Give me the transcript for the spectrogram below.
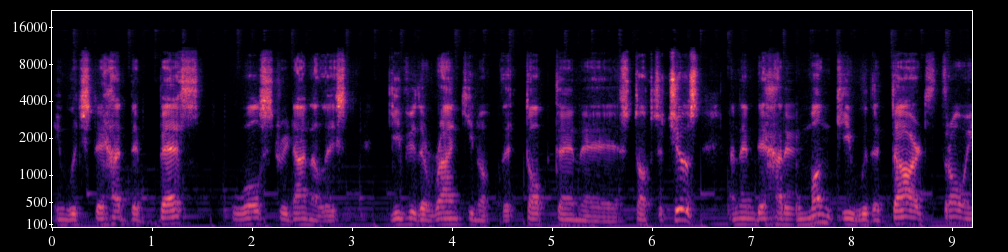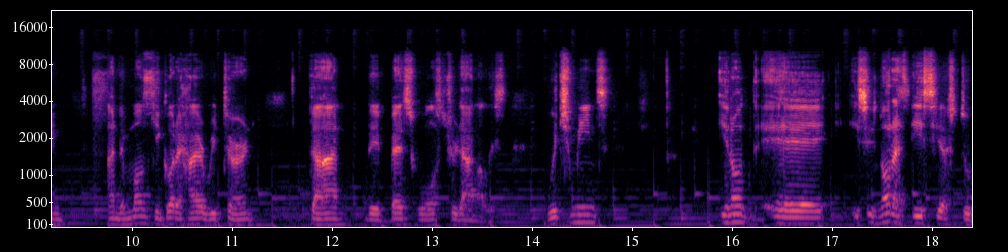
in which they had the best wall street analyst give you the ranking of the top 10 uh, stocks to choose. And then they had a monkey with a dart throwing, and the monkey got a higher return than the best Wall Street analyst, which means you know, uh, it's not as easy as to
